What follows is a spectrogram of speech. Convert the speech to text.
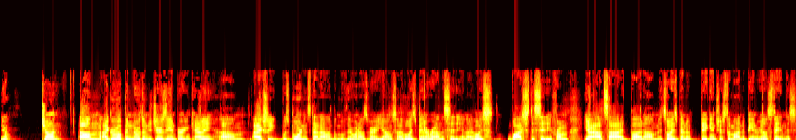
yeah. John, um, I grew up in northern New Jersey in Bergen County. Um, I actually was born in Staten Island, but moved there when I was very young. So I've always been around the city, and I've always watched the city from you know outside. But um, it's always been a big interest of mine to be in real estate in this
